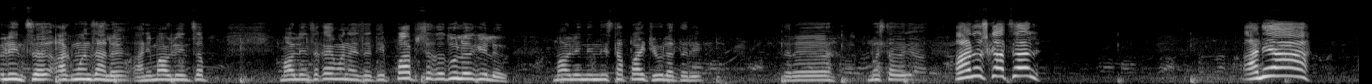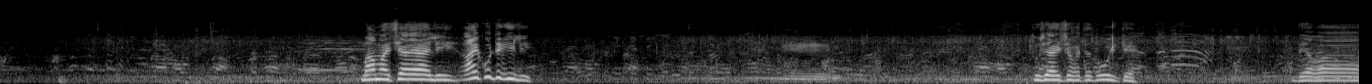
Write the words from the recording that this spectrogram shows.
माऊलींचं आगमन झालं आणि माऊलींचं माऊलींचं काय म्हणायचं ते पाप सगळं धुलं गेलं. माऊलींनी नुसता पाय ठेवला तरी. तर मस्त अनुष्का चल! आणि मामाची आई आली. आई कुठे गेली? तुझ्या आईच्या होत्यात उलट्या. देवा.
